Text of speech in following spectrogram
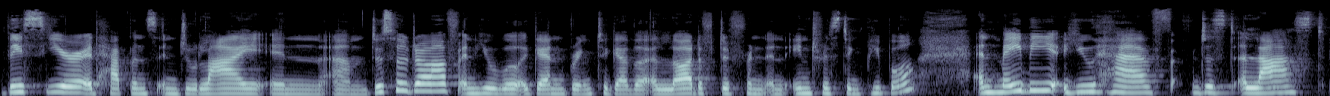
this year. It happens in July in um, Düsseldorf, and you will again bring together a lot of different and interesting people. And maybe you have just a last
